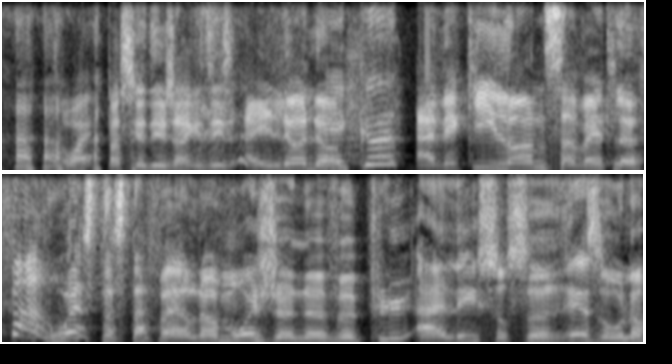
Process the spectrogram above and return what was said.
ouais, parce qu'il y a des gens qui disent, hey là, là, Écoute. avec Elon, ça va être le Far West de cette affaire-là. Moi, je ne veux plus aller sur ce réseau-là.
